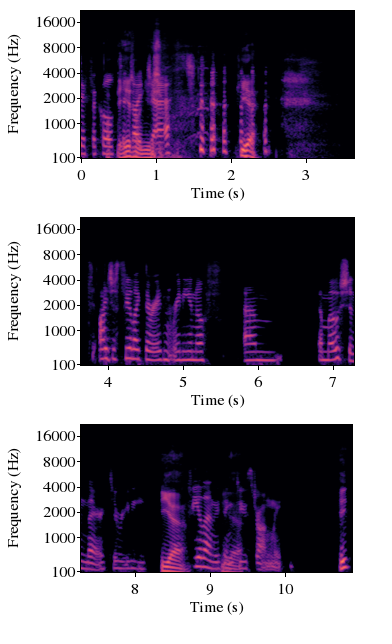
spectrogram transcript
difficult bit to digest. Yeah. I just feel like there isn't really enough um emotion there to really Yeah. feel anything Yeah. too strongly. It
